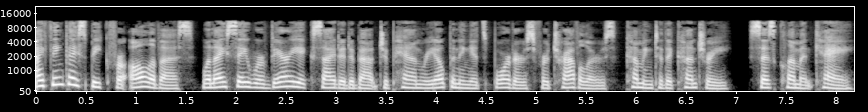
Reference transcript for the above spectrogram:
I think I speak for all of us when I say we're very excited about Japan reopening its borders for travelers coming to the country, says Clement K.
